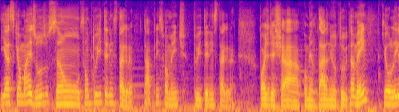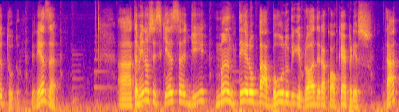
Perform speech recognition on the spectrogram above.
E as que eu mais uso são, são Twitter e Instagram, tá? Principalmente Twitter e Instagram. Pode deixar comentário no YouTube também, que eu leio tudo, beleza? Ah, também não se esqueça de manter o babu no Big Brother a qualquer preço, tá?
